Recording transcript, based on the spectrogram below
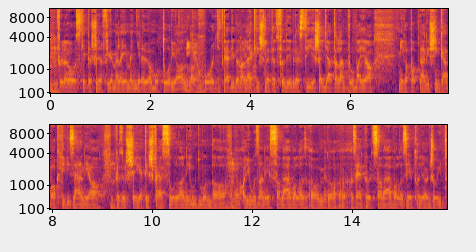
Mm-hmm. Főleg ahhoz képest, hogy a film elején mennyire ő a motorja annak, Igen. hogy Terryben a lelkiismeretet fölébreszti, és egyáltalán próbálja még a papnál is inkább aktivizálni a közösséget és felszólalni, úgymond a, a, a józanész szavával, az, a, meg a, az erkölt szavával azért, hogy a Joy-t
